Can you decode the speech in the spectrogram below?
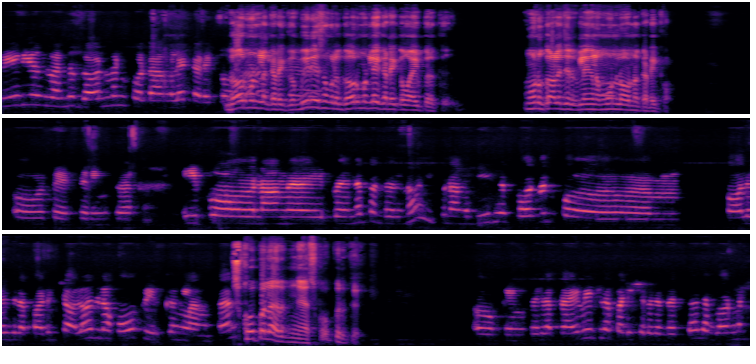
பிடிஎஸ் வந்து கவர்மெண்ட் கோட்டாங்களே கிடைக்கும். கவர்மெண்ட்ல கிடைக்கும். பிடிஎஸ் உங்களுக்கு கவர்மெண்ட்லேயே கிடைக்க வாய்ப்பு இருக்கு. மூணு காலேஜ் இருக்கு இல்லைங்களா? மூணுல ஒன்று கிடைக்கும். ஓ சரி சரிங்க சார் இப்போ நாங்க இப்போ என்ன பண்றதுன்னா இப்போ நாங்க பிடிஎஸ் கவர்மெண்ட் காலேஜ்ல படிச்சாலும் அதுல ஹோப் இருக்குங்களாங்க சார் ஸ்கோப்பெல்லாம் இருக்குங்க. ஸ்கோப் இருக்கு. ஓகேங்க சார் இல்ல பிரைவேட்ல படிக்கிறது பெஸ்டா இல்ல கவர்மெண்ட்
